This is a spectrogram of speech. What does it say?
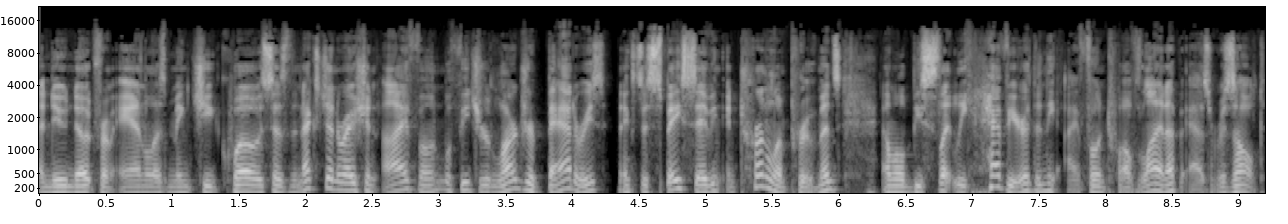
A new note from analyst Ming Chi Kuo says the next generation iPhone will feature larger batteries thanks to space saving internal improvements and will be slightly heavier than the iPhone 12 lineup as a result.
